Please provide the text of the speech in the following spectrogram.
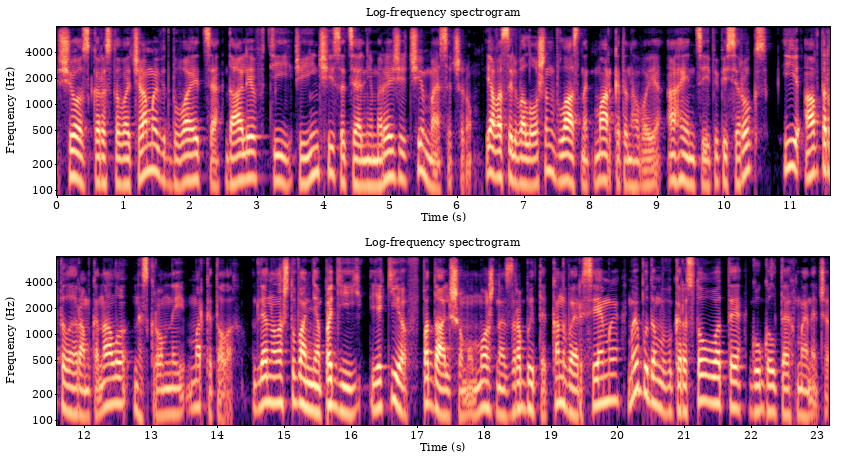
що з користувачами відбувається далі в тій чи іншій соціальній мережі чи меседжеру. Я Василь Волошин, власник маркетингової агенції PPC Rocks і автор телеграм-каналу Нескромний маркетолог. Для налаштування подій, які в подальшому можна зробити конверсіями, ми будемо використовувати Google Tag Manager.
